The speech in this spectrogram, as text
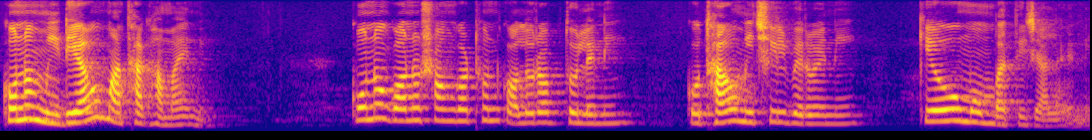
কোনো মিডিয়াও মাথা ঘামায়নি। কোনো গণসংগঠন কলরব তোলেনি, কোথাও মিছিল বেরোয়নি, কেউ মোমবাতি জ্বালায়নি।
